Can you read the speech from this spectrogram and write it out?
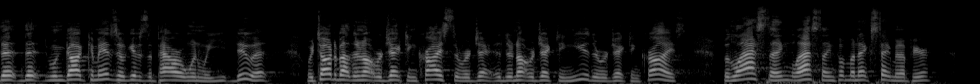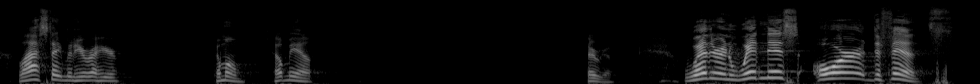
that, that when God commands, He'll give us the power when we do it. We talked about they're not rejecting Christ, they're, reject, they're not rejecting you, they're rejecting Christ. But last thing, last thing, put my next statement up here. Last statement here, right here. Come on, help me out. There we go. Whether in witness or defense.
